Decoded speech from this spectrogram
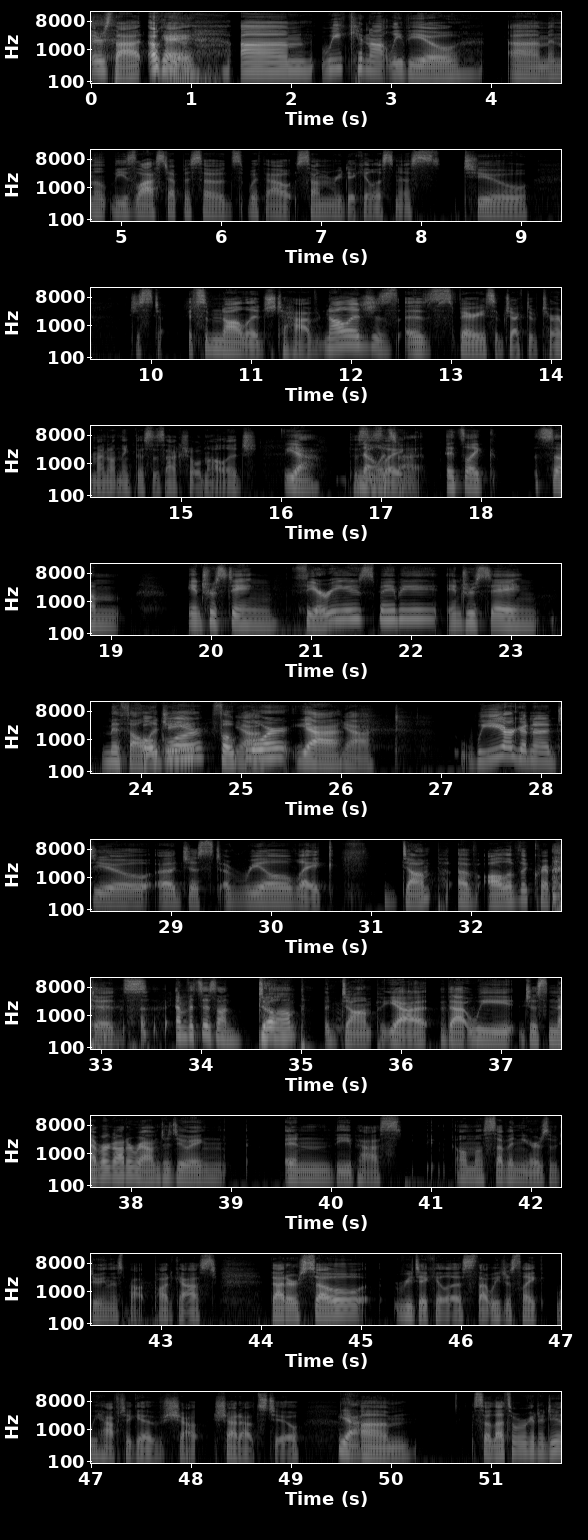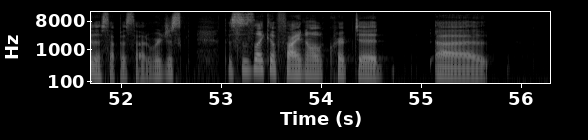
there's that. Okay. Um, we cannot leave you um in the these last episodes without some ridiculousness to just it's some knowledge to have. Knowledge is is very subjective term. I don't think this is actual knowledge. yeah. This no, it's like not. It's like some interesting theories, maybe interesting mythology, Folklore? folklore. Yeah. Yeah. We are going to do uh, just a real like dump of all of the cryptids Emphasis on dump. dump, yeah, that we just never got around to doing in the past almost 7 years of doing this po- podcast that are so ridiculous that we just like we have to give shout shout outs to. Yeah. Um, so that's what we're gonna do this episode. We're just this is like a final cryptid uh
